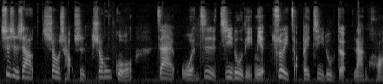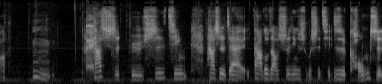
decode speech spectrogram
事实上寿草是中国在文字记录里面最早被记录的兰花。嗯。它始于《诗经》，它是在大家都知道《诗经》是什么时期，就是孔子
